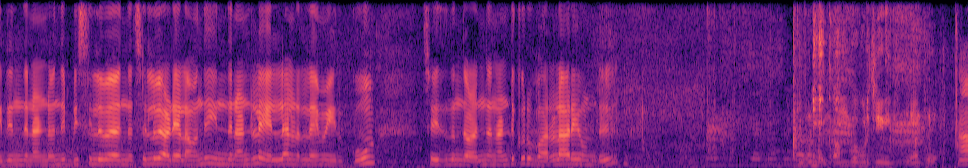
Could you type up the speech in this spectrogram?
இது இந்த நண்டு வந்து இப்படி சிலுவை இந்த சிலுவை அடையாளம் வந்து இந்த நண்டில் எல்லா நண்டுலையுமே இருக்கும். ஸோ இதுக்கு இந்த இந்த நண்டுக்கு ஒரு வரலாறே உண்டு. கம்பு பிடிச்சிருக்கு ஏன் ஆ.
